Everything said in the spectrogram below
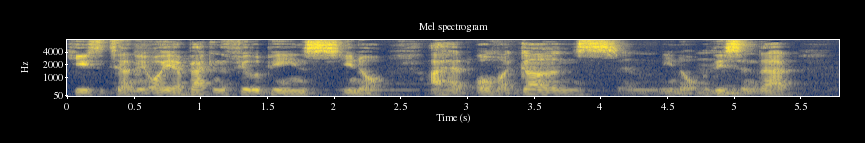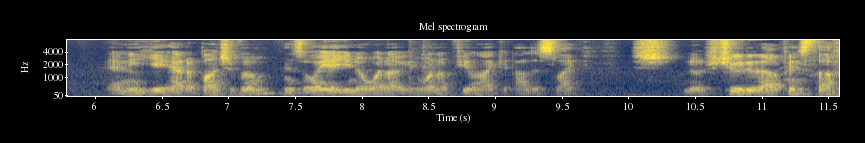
He used to tell me, "Oh yeah, back in the Philippines, you know, I had all my guns and you know mm-hmm. this and that, and he had a bunch of them. And so, oh yeah, you know, when I when I'm feeling like it, I'll just like, sh- you know, shoot it up and stuff.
